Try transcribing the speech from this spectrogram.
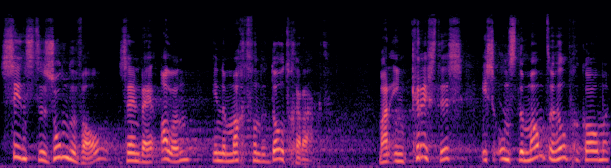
Sinds de zondeval zijn wij allen in de macht van de dood geraakt. Maar in Christus is ons de man te hulp gekomen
